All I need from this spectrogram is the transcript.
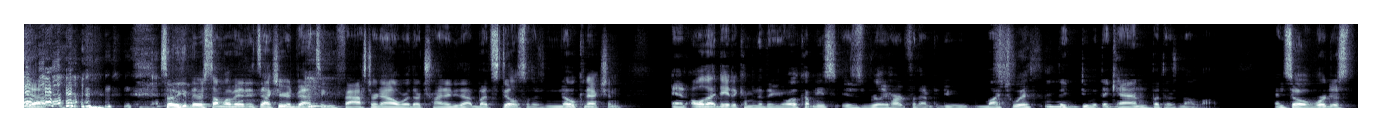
yeah. so there's some of it. It's actually advancing faster now where they're trying to do that, but still, so there's no connection. And all that data coming to the oil companies is really hard for them to do much with. They Mhm. do what they can, but there's not a lot. And so we're just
